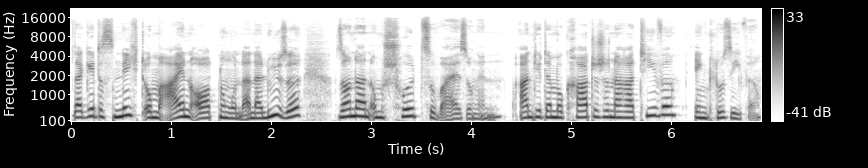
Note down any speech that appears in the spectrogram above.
Da geht es nicht um Einordnung und Analyse, sondern um Schuldzuweisungen. Antidemokratische Narrative inklusive.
